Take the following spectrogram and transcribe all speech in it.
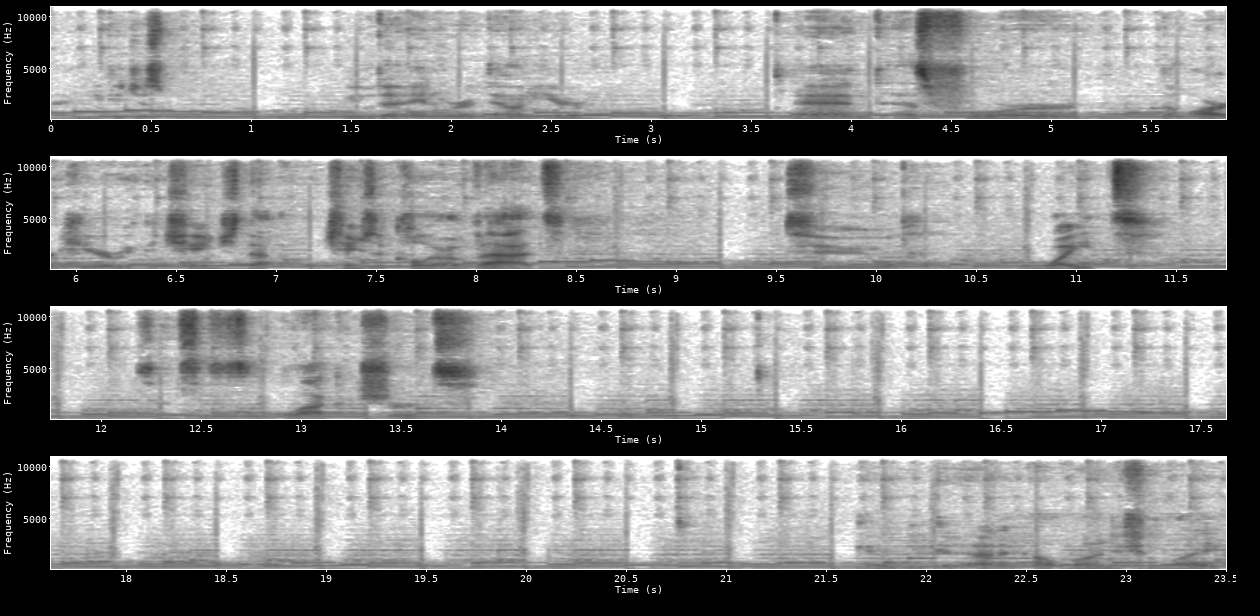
And you could just move that inward down here. And as for the art here, we could change that, change the color of that to white since this is a black shirt. Okay, you could add an outline if you like.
